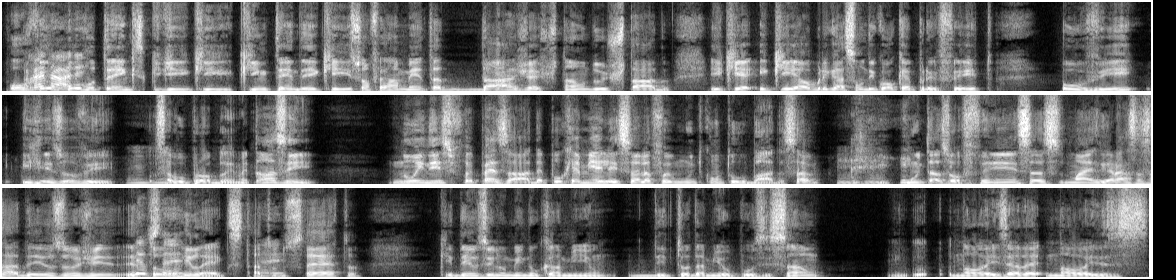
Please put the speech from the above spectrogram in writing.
Porque o Verdade. povo tem que, que, que, que entender que isso é uma ferramenta da gestão do Estado. E que, e que é obrigação de qualquer prefeito ouvir e resolver, Uhum. sabe, o problema. Então, assim, no início foi pesado. É porque a minha eleição ela foi muito conturbada, sabe? Uhum. Muitas ofensas, mas graças a Deus hoje eu Deu tô certo. relax. Tá É. tudo certo. Que Deus ilumine o caminho de toda a minha oposição. Nós, ele, nós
